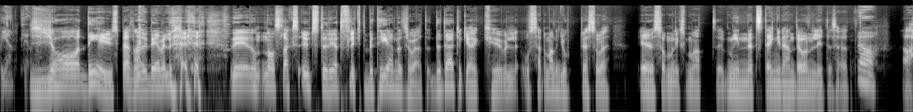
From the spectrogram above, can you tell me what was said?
egentligen? Ja, det är ju spännande. Det är väl det är någon- slags utstuderat flyktbeteende tror jag. Att Det där tycker jag är kul och sen när man har gjort det så är det som liksom att minnet stänger den dörren lite. Så att, Ja. ah,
